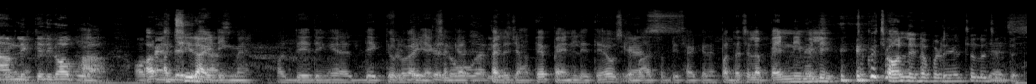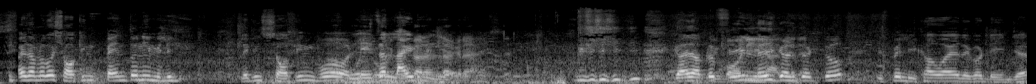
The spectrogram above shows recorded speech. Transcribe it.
नाम लिख के दिखाओ पूरा हाँ, और अच्छी राइटिंग में। और दे देंगे देखते हो लोग देखते रिएक्शन क्या का पहले जाते हैं पेन लेते हैं उसके Yes. बाद सब डिसाइड करें पता चला पेन नहीं मिली। तो कुछ और लेना पड़ेगा। चलो चलते हैं। हम लोग को शॉकिंग पेन तो नहीं मिली लेकिन शॉकिंग वो वो लेजर लाइट मिली। लग रहा है गाइस आप लोग फील नहीं कर सकते हो। इस पे लिखा हुआ है देखो डेंजर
